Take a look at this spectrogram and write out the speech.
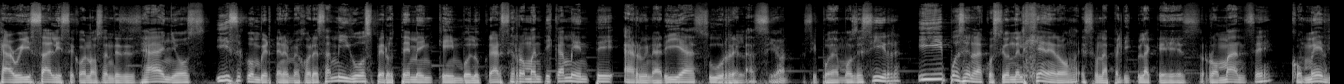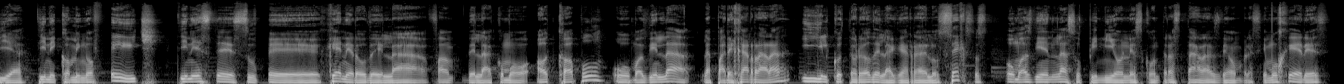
Harry y Sally se conocen desde hace años y se convierten en mejores amigos, pero temen que involucrarse románticamente arruinaría su relación. Así podemos decir. Y pues en la cuestión del género, es una película que es romance, comedia, tiene coming of age tiene este eh, género de la, de la como out couple, o más bien la, la pareja rara, y el cotorreo de la guerra de los sexos, o más bien las opiniones contrastadas de hombres y mujeres,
